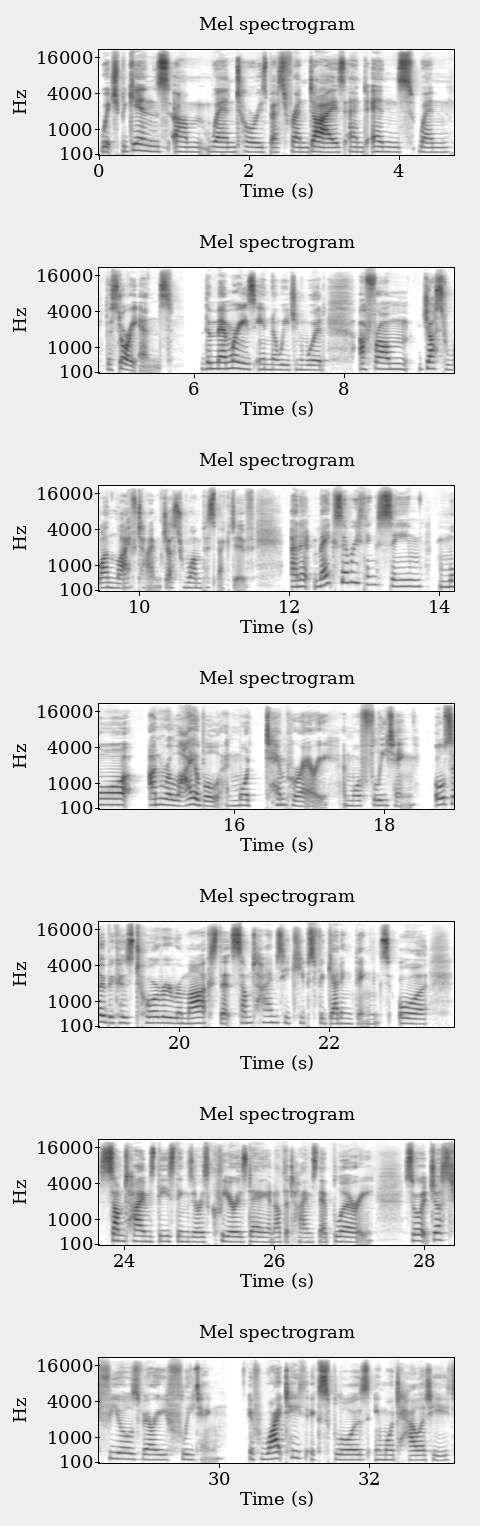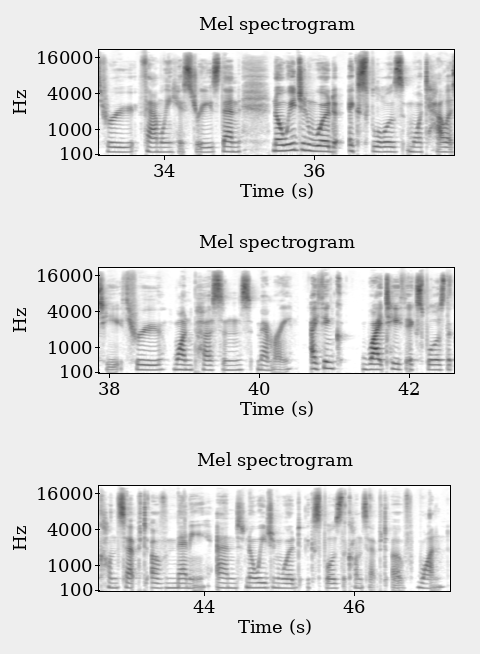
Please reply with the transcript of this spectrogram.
which begins um, when Toru's best friend dies and ends when the story ends the memories in Norwegian Wood are from just one lifetime, just one perspective and it makes everything seem more unreliable and more temporary and more fleeting. Also, because Toru remarks that sometimes he keeps forgetting things, or sometimes these things are as clear as day and other times they're blurry. So it just feels very fleeting. If White Teeth explores immortality through family histories, then Norwegian Wood explores mortality through one person's memory. I think White Teeth explores the concept of many, and Norwegian Wood explores the concept of one.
